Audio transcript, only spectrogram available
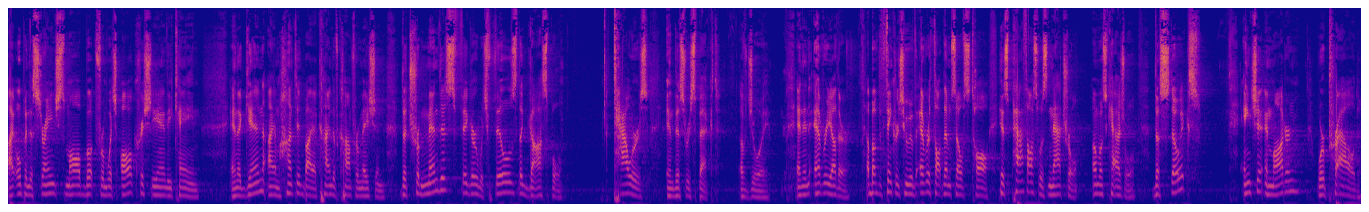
I open the strange small book from which all Christianity came. And again, I am hunted by a kind of confirmation. The tremendous figure which fills the gospel towers in this respect of joy and in every other, above the thinkers who have ever thought themselves tall. His pathos was natural, almost casual. The Stoics, ancient and modern, were proud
